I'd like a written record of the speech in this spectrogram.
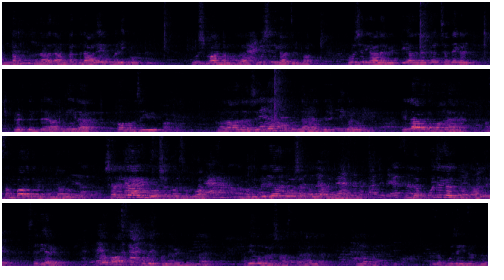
அன்னம் அதாவது அன்னத்தினாலே பலி போட்டு பூஷ்மாண்டம் அதாவது பூசணிக்காய் வச்சுருப்பாங்க. பூசணிக்காயில் வெட்டி அதில் இருக்கிற சதைகள் எடுத்துட்டு அக்னியில் ஹோமம் செய்விப்பாங்க அதாவது அதில் செஞ்சால் நமக்கு உண்டான திருஷ்டிகளும் எல்லா விதமான அசம்பாவிதம் இருந்தாலும் சல்யாதி தோஷங்கள் சொல்லுவாங்க. நமக்கு தெரியாத தோஷங்கள்லாம் இருந்தாலும் இந்த பூஜைகள் பண்ணாலே சரியாயிடும். வாஸ்து பூஜை பண்ண வேண்டும்னு பெரியவங்க சாஸ்திரங்களில் சொல்லப்பட்டது இந்த பூஜை நடந்து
